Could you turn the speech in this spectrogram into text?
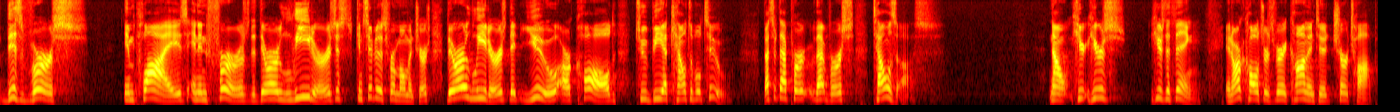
this verse implies and infers that there are leaders, just consider this for a moment, church. There are leaders that you are called to be accountable to. That's what that, per, that verse tells us. Now, here, here's, here's the thing. In our culture, it's very common to church hop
